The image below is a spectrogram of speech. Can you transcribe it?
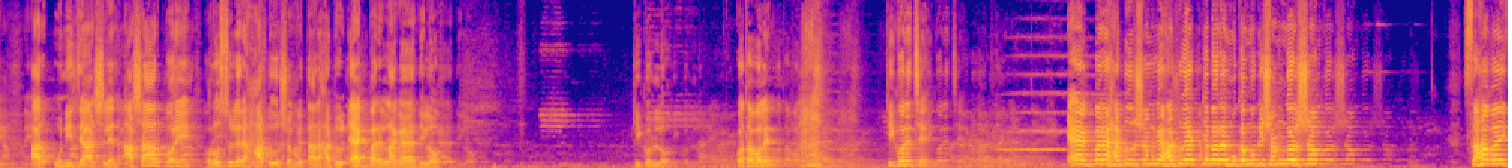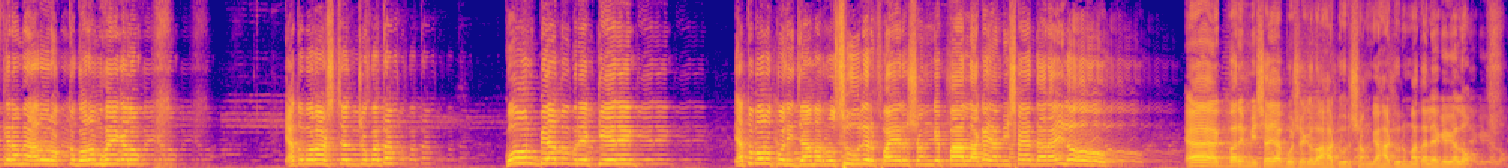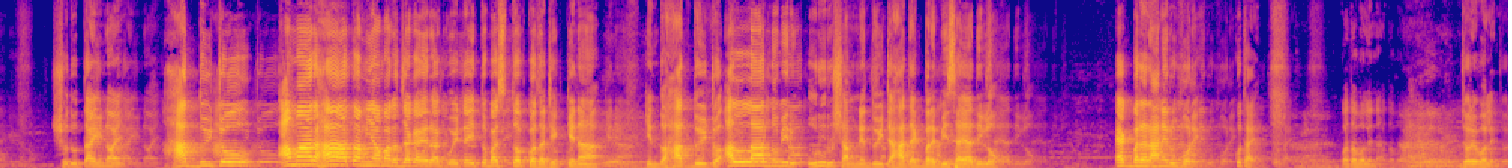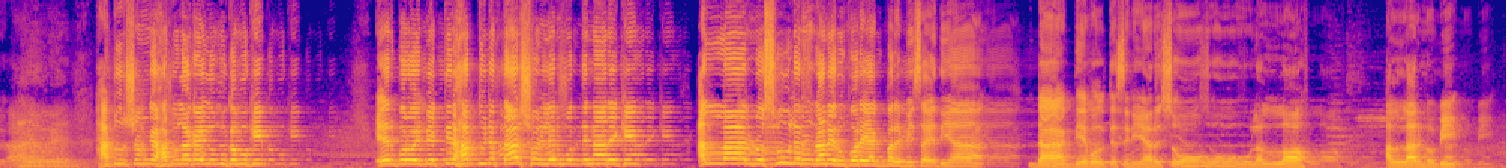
আর উনি যে আসলেন, আসার পরে রসুলের হাঁটুর সঙ্গে তার হাঁটুর একবারে লাগায়া দিল। কি করল? কথা বলেন। কি করেছে? একবারে হাঁটুর সঙ্গে হাঁটু একেবারে মুখোমুখি সংঘর্ষ। সাহাবাই কেরামে আরও রক্ত গরম হয়ে গেল। এত বড় আশ্চর্য কথা। কোন বেয়াদব রে এত বড় কলি যে আমার রসুলের পায়ের সঙ্গে পা লাগাইয়া মিশায়া দাঁড়াইলো। একবারে মিশাইয়া বসে গেল, হাঁটুর সঙ্গে হাঁটুর মাথা লেগে গেল। শুধু তাই নয়, হাত দুইটো, আমার হাত আমি আমার জায়গায় রাখব, এটাই তো বাস্তব কথা, ঠিক কিনা? কিন্তু হাত দুইটো আল্লাহ নবীর উরুর সামনে দুইটা হাত একবারে বিছায়া দিল। একবারে রানের উপরে। কোথায়? কথা বলে না। জোরে বলেন। হাঁটুর সঙ্গে হাঁটু লাগাইলো মুখোমুখি। এরপর ওই ব্যক্তির হাত দুইটা তার শরীরের মধ্যে না রেখে আল্লাহর রসুলের রানের উপরে একবারে বিছায় দিয়া ডাক দিয়ে বলতেছেন, ইয়া রসুল আল্লাহ আল্লাহর নবী,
